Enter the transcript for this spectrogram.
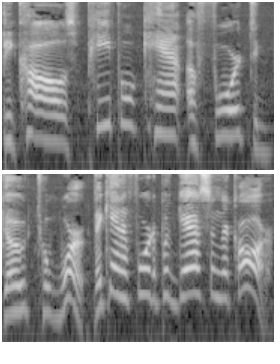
because people can't afford to go to work. They can't afford to put gas in their car.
